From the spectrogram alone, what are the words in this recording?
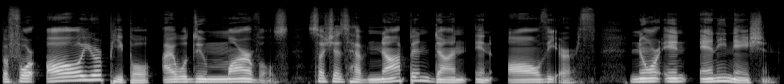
Before all your people, I will do marvels such as have not been done in all the earth, nor in any nation.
